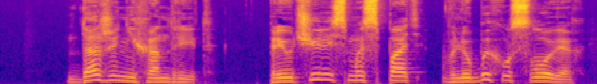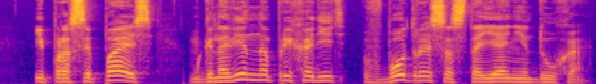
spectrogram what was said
даже не хандрит. Приучились мы спать в любых условиях и, просыпаясь, мгновенно приходить в бодрое состояние духа.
